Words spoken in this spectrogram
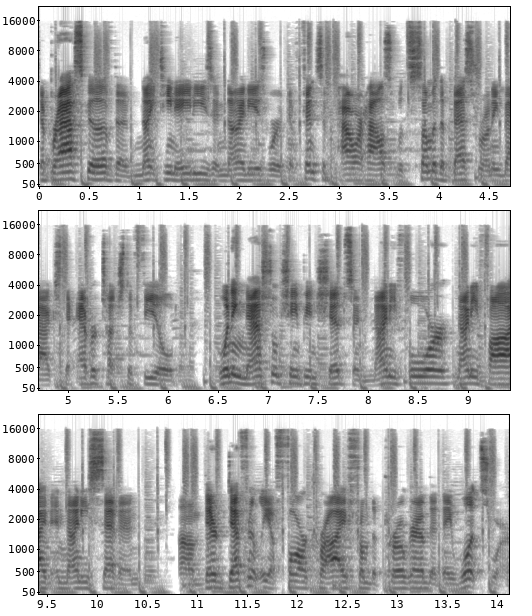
Nebraska of the 1980s and 90s were a defensive powerhouse with some of the best running backs to ever touch the field, winning national championships in 94, 95, and 97. Um, they're definitely a far cry from the program that they once were.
